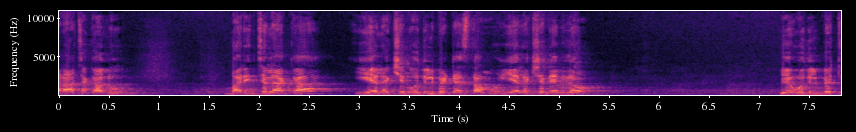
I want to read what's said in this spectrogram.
అరాచకాలు భరించలేక ఈ ఎలక్షన్ వదిలిపెట్టేస్తాము ఈ ఎలక్షన్ ఏమిదో మేము వదిలిపెట్ట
